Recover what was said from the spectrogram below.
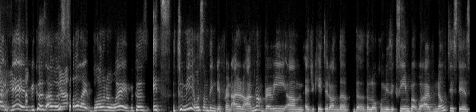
I did because I was Yeah. so like blown away because it's to me it was something different. I don't know. I'm not very um educated on the, the the local music scene, but what I've noticed is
